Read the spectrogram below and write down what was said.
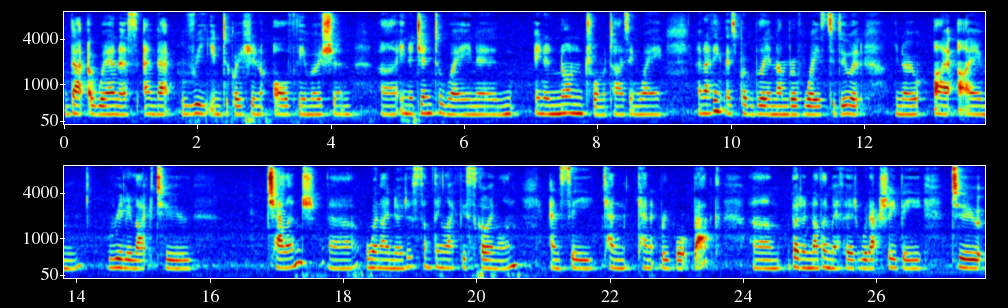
that awareness and that reintegration of the emotion uh, in a gentle way, in a, in a non traumatizing way? And I think there's probably a number of ways to do it. You know, I I'm really like to challenge uh, when I notice something like this going on and see can can it be brought back. Um, but another method would actually be to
